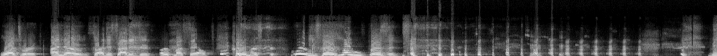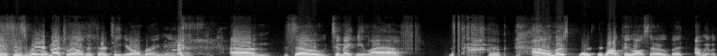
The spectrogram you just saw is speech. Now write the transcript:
Wadsworth, I know, so I decided to expose myself. Colonel Mustard, please, ladies present. this is where my 12 and 13 year old brain went. Um, so to make me laugh, I almost chose the dog poo also, but I went with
